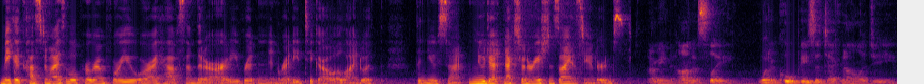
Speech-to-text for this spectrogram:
make a customizable program for you. Or I have some that are already written and ready to go, aligned with the new sci- new gen- next generation science standards. I mean, honestly, what a cool piece of technology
